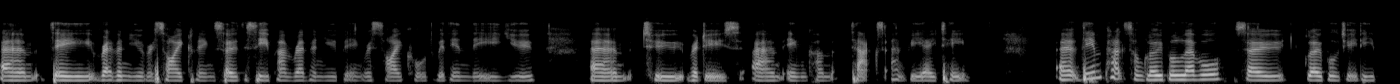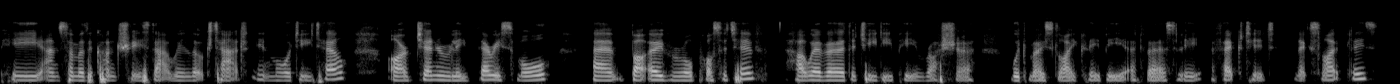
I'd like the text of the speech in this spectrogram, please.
um, the revenue recycling, so the CBAM revenue being recycled within the EU um, to reduce um, income tax and VAT. Uh, the impacts on global level, so global GDP and some of the countries that we looked at in more detail are generally very small, uh, but overall positive. However, the GDP in Russia would most likely be adversely affected. Next slide, please.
